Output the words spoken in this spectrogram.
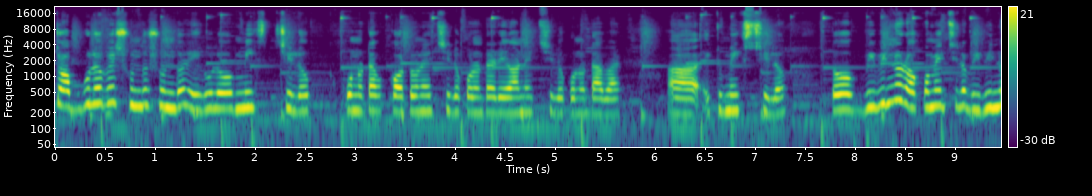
টপগুলো বেশ সুন্দর সুন্দর। এগুলো মিক্সড ছিল। কোনোটা কটনের ছিল, কোনোটা রেওয়ানের ছিল, কোনোটা আবার একটু মিক্সড ছিল। তো বিভিন্ন রকমের ছিল, বিভিন্ন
